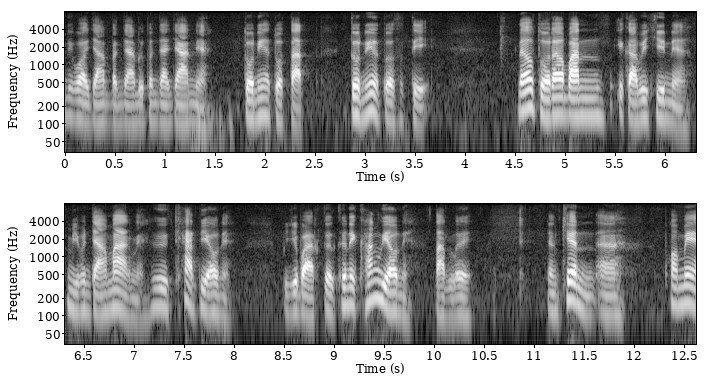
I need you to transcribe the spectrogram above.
เรียกว่ายานปัญญาหรือปัญญายานเนี่ยตัวนี้ตัวตัดตัวนี้ตัวสติ แล้วตัวราบันเอกาวิชินเนี่ยมีปัญญามากเนี่ยคือแค่เดียวเนี่ยปัจจุบันเกิดขึ้นในครั้งเดียวเนี่ยตัดเลย อย่างเช่นพ่อแม่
